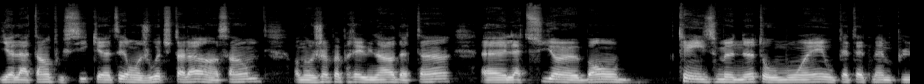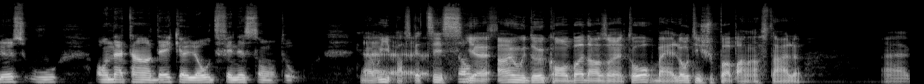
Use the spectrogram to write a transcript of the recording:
il y a l'attente aussi que tu sais, on jouait tout à l'heure ensemble, on a joué à peu près une heure de temps. Euh, là-dessus, il y a un bon 15 minutes au moins, ou peut-être même plus, où on attendait que l'autre finisse son tour. Ben oui, parce que tu sais, s'il y a un ou deux combats dans un tour, ben l'autre il joue pas pendant ce temps-là. Euh,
